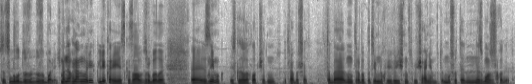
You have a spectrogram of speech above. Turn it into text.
Це, це було дуже дуже боляче. Мене оглянув рік лікар і сказав, зробили е, знімок і сказали, хлопче, ну треба шити. Тебе ну, треба потрібно хірургічне втручання, тому що ти не зможеш ходити.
